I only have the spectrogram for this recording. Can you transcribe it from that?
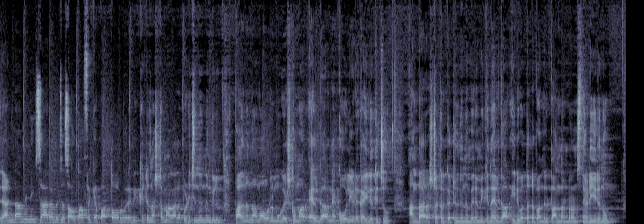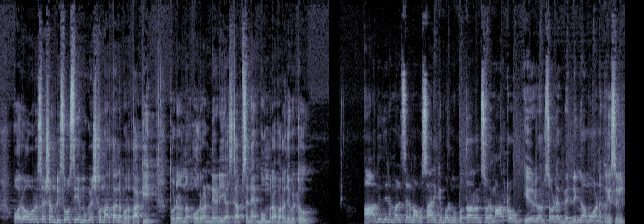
രണ്ടാം ഇന്നിംഗ്സ് ആരംഭിച്ച സൗത്ത് ആഫ്രിക്ക പത്ത് ഓവർ വരെ വിക്കറ്റ് നഷ്ടമാകാതെ പിടിച്ചു നിന്നെങ്കിലും പതിനൊന്നാം ഓവറിൽ മുകേഷ് കുമാർ എൽഗാറിനെ കോഹ്ലിയുടെ കയ്യിലെത്തിച്ചു. അന്താരാഷ്ട്ര ക്രിക്കറ്റിൽ നിന്നും വിരമിക്കുന്ന എൽഗാർ ഇരുപത്തെട്ട് പന്തിൽ പന്ത്രണ്ട് റൺസ് നേടിയിരുന്നു. ഓരോ ഓവറിന് ശേഷം ഡിസോസിയെ മുകേഷ് കുമാർ തന്നെ പുറത്താക്കി. തുടർന്ന് ഒരു റൺ നേടിയ സ്റ്റബ്സിനെ ബുംറ പറഞ്ഞുവിട്ടു. ആദ്യ ദിന മത്സരം അവസാനിക്കുമ്പോൾ മുപ്പത്താറ് റൺസോടെ മാർട്ടവും ഏഴ് റൺസോടെ ബെഡിങ്ങാമുമാണ് ക്രീസിൽ.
